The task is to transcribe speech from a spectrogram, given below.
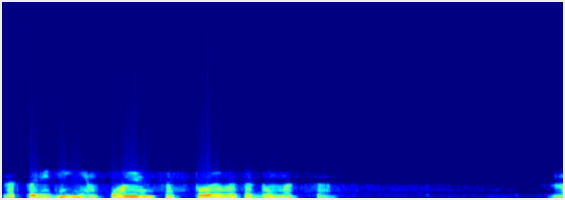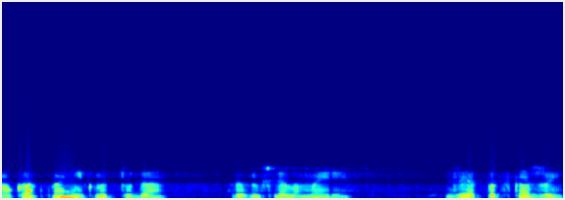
Над поведением Оуэнса стоило задуматься. «Но как проникнуть туда?» — размышляла Мэри. «Джек, подскажи,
